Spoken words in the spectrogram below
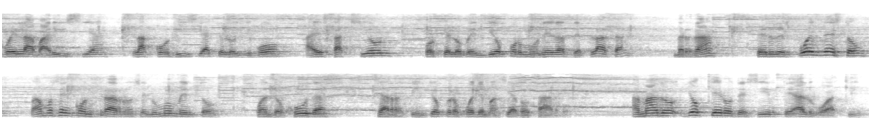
fue la avaricia, la codicia que lo llevó a esta acción, porque lo vendió por monedas de plata, ¿verdad? Pero después de esto, vamos a encontrarnos en un momento cuando Judas se arrepintió, pero fue demasiado tarde. Amado, yo quiero decirte algo aquí.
